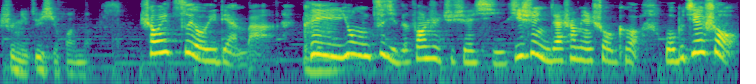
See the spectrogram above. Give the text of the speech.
是你最喜欢的？稍微自由一点吧，可以用自己的方式去学习。即使你在上面授课，我不接受，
